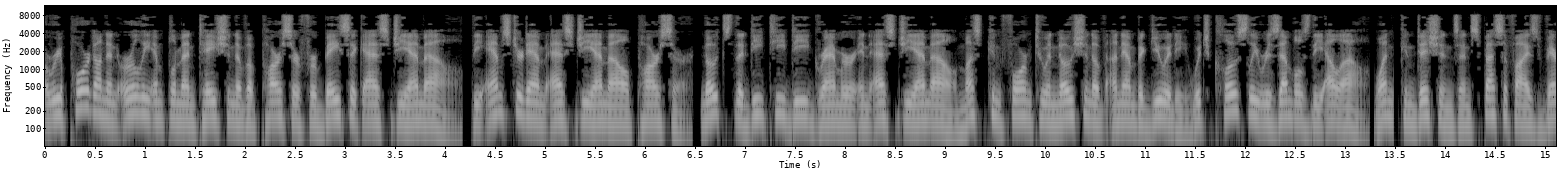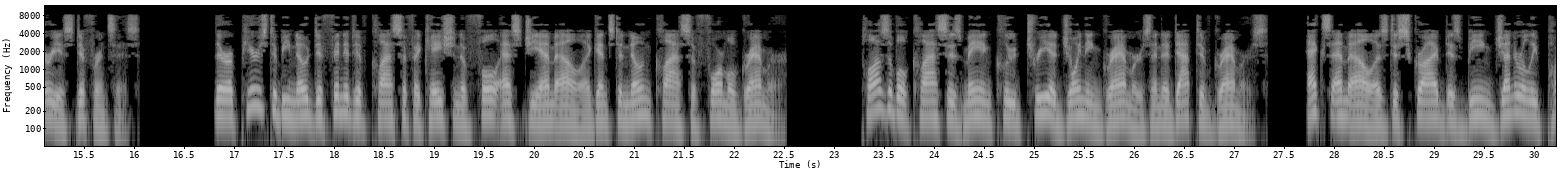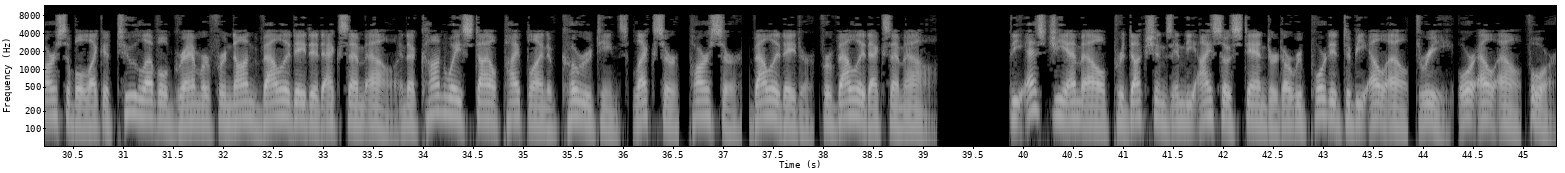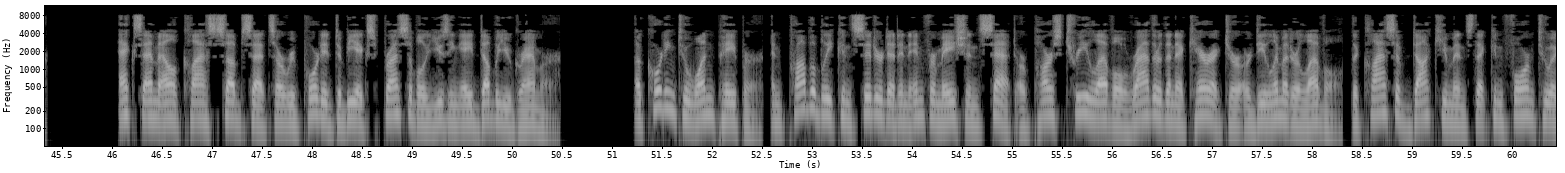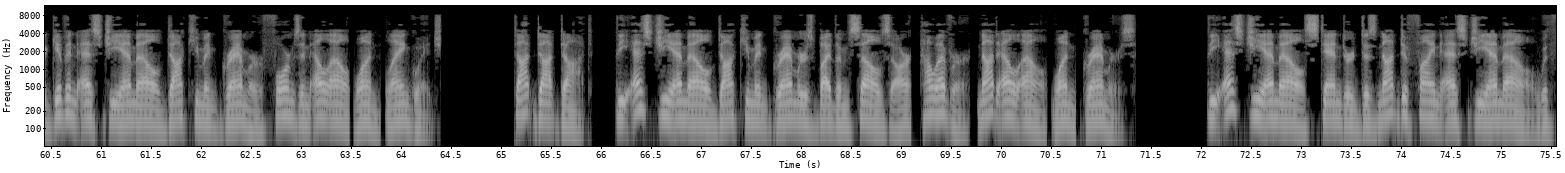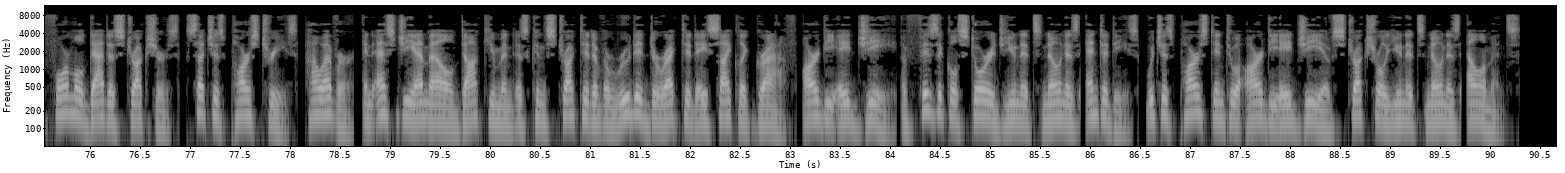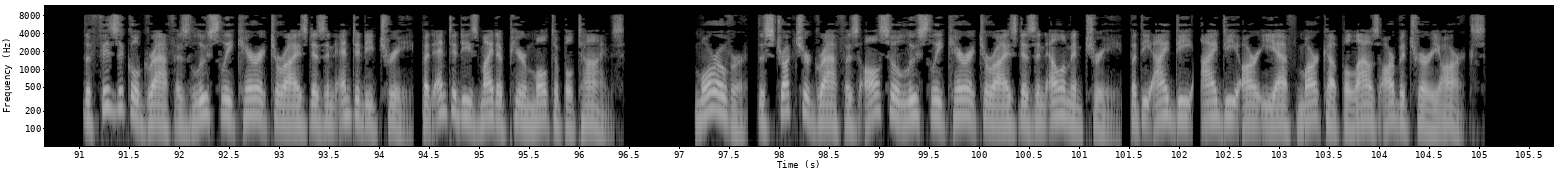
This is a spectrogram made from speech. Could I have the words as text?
A report on an early implementation of a parser for basic SGML, the Amsterdam SGML parser, notes the DTD grammar in SGML must conform to a notion of unambiguity which closely resembles the LL conditions and specifies various differences. There appears to be no definitive classification of full SGML against a known class of formal grammar. Plausible classes may include tree adjoining grammars and adaptive grammars. XML is described as being generally parsable like a two-level grammar for non-validated XML and a Conway-style pipeline of coroutines lexer, parser, validator for valid XML. The SGML productions in the ISO standard are reported to be LL or LL 4. XML class subsets are reported to be expressible using AW grammar. According to one paper, and probably considered at an information set or parse tree level rather than a character or delimiter level, the class of documents that conform to a given SGML document grammar forms an LL language. The SGML document grammars by themselves are, however, not LL grammars. The SGML standard does not define SGML with formal data structures, such as parse trees, however, an SGML document is constructed of a rooted directed acyclic graph of physical storage units known as entities, which is parsed into a RDAG of structural units known as elements. The physical graph is loosely characterized as an entity tree, but entities might appear multiple times. Moreover, the structure graph is also loosely characterized as an element tree, but the ID, IDREF markup allows arbitrary arcs.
